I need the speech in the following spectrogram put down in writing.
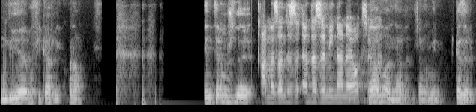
Um dia vou ficar rico, ou não? Em termos de. Ah, mas andas, andas a minar na Ox? Não, não há nada, já não mino. Quer dizer,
